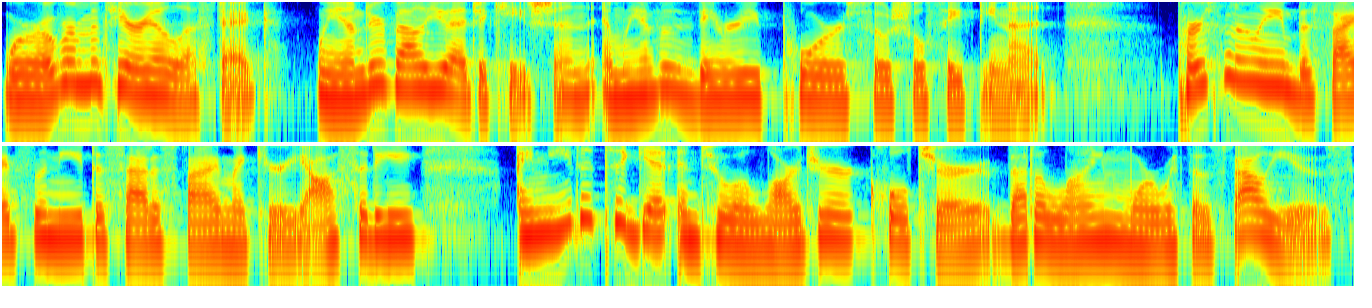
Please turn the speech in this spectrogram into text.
we're over materialistic, we undervalue education, and we have a very poor social safety net. Personally, besides the need to satisfy my curiosity, I needed to get into a larger culture that aligned more with those values.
